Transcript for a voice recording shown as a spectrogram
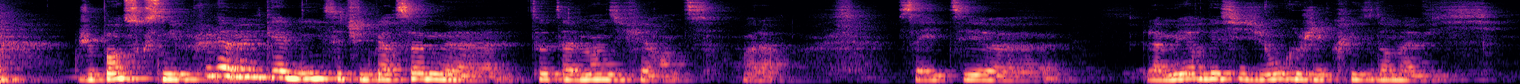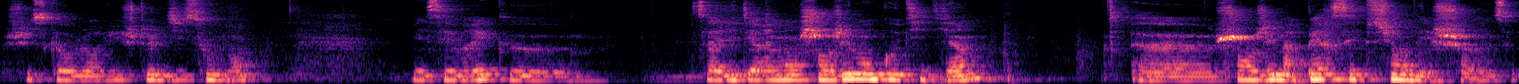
je pense que ce n'est plus la même Camille. C'est une personne totalement différente. Voilà. Ça a été la meilleure décision que j'ai prise dans ma vie jusqu'à aujourd'hui. Je te le dis souvent. Mais c'est vrai que ça a littéralement changé mon quotidien, euh, changé ma perception des choses.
